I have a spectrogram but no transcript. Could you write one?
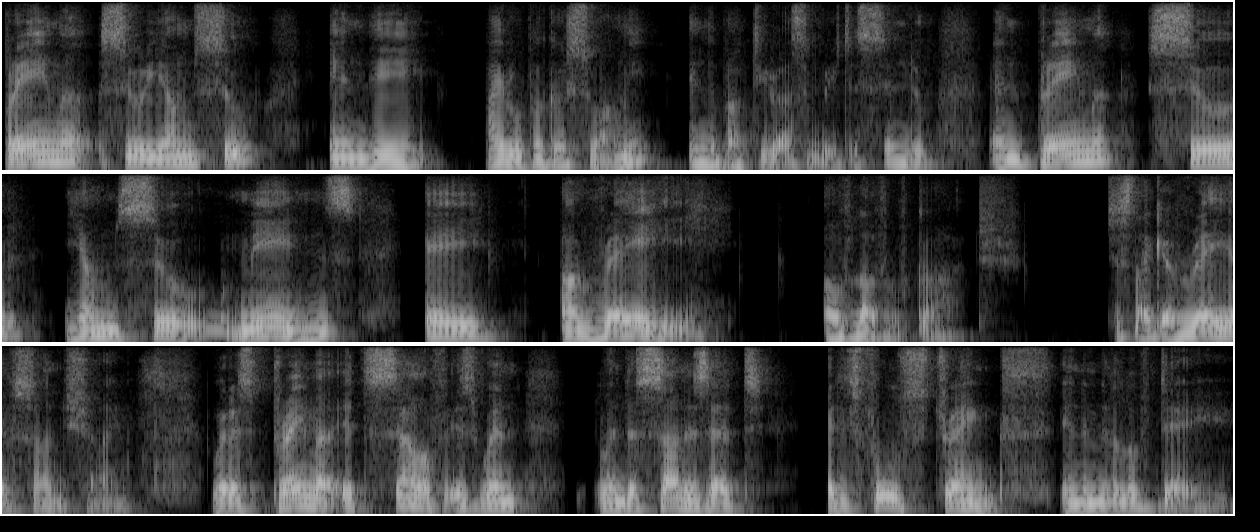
Prema Suryamsu in the by Rupa Goswami in the Bhakti Rasamrita Sindhu. And Prema Sur Yamsu means a, a ray of love of God, just like a ray of sunshine. Whereas Prema itself is when, when the sun is at, at its full strength in the middle of day.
